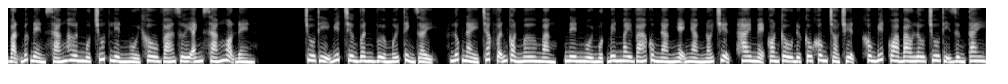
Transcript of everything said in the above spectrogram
vặn bức đèn sáng hơn một chút liền ngồi khâu vá dưới ánh sáng ngọn đèn. Chu thị biết Trương Vân vừa mới tỉnh dậy, lúc này chắc vẫn còn mơ màng, nên ngồi một bên may vá cùng nàng nhẹ nhàng nói chuyện, hai mẹ con câu được câu không trò chuyện, không biết qua bao lâu Chu thị dừng tay,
